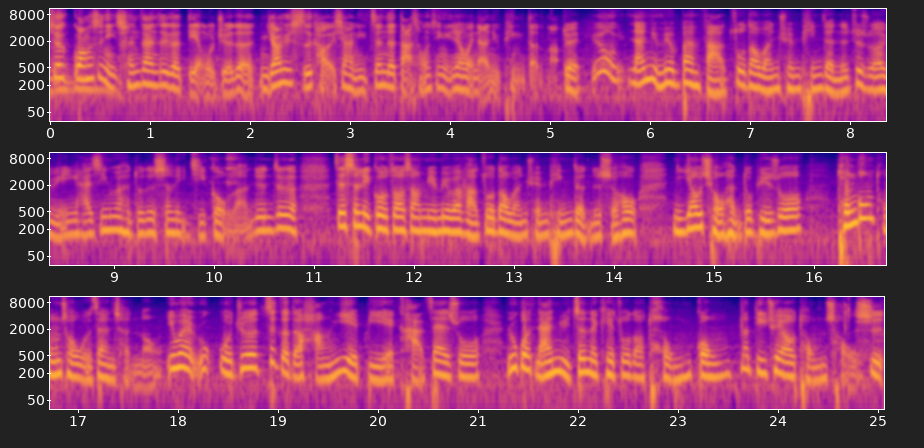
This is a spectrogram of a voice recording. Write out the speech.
所以光是你称赞这个点，我觉得你就要去思考一下，你真的打从心里认为男女平等吗？对，因为男女没有办法做到完全平等的最主要原因，还是因为很多的生理机构了。就这个在生理构造上面没有办法做到完全平等的时候，你要求很多，比如说。同工同酬，我赞成哦，因为如我觉得这个的行业别卡在说，如果男女真的可以做到同工，那的确要同酬。是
